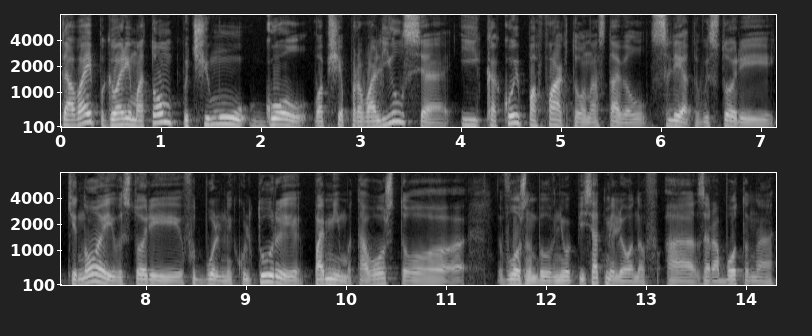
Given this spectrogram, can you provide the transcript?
Давай поговорим о том, почему гол вообще провалился и какой по факту он оставил след в истории кино и в истории футбольной культуры, помимо того, что вложено было в него 50 миллионов, а заработано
